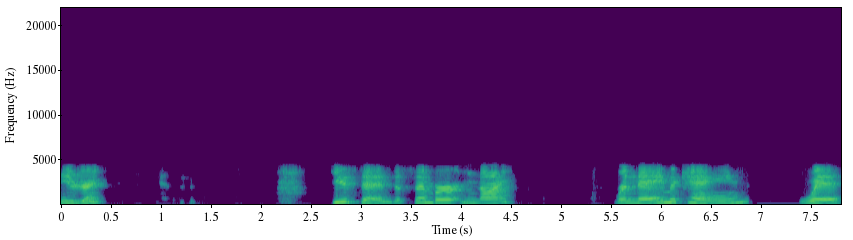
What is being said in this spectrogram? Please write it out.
A drink. Houston, December 9th. Renee McCain with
